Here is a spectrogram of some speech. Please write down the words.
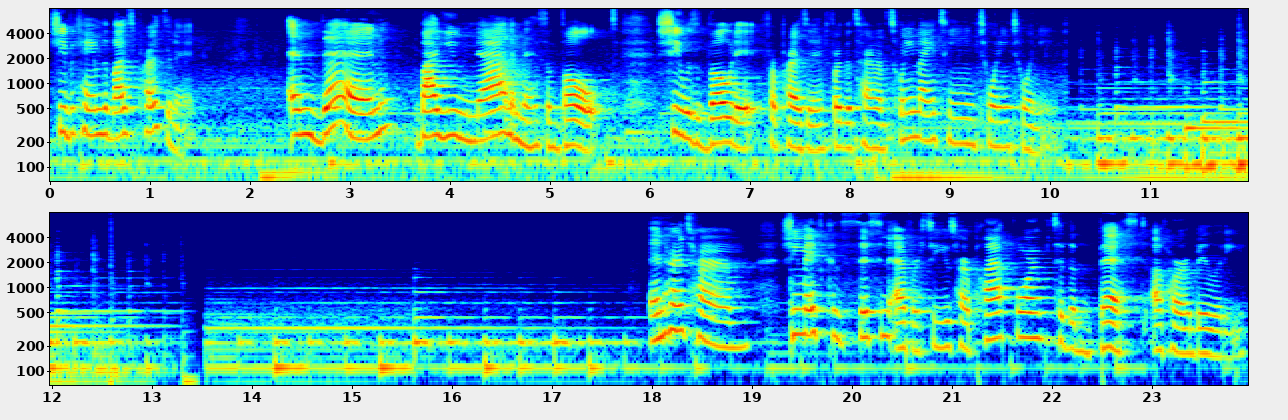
she became the vice president. And then, by unanimous vote, she was voted for president for the term of 2019 2020. In her term, She makes consistent efforts to use her platform to the best of her ability,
